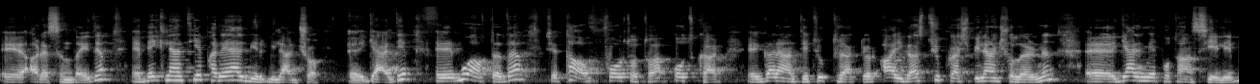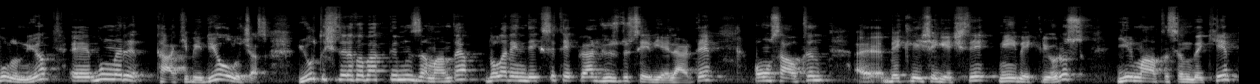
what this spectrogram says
e, arasındaydı. E, beklentiye paralel bir bilanço e, geldi. Bu haftada işte TAV, Fortoto, Otkar, e, Garanti, Türk Traktör, Aygaz, Tüpraş bilançolarının gelme potansiyeli bulunuyor. Bunları takip ediyor olacağız. Yurt dışı tarafa baktığımız zaman da dolar endeksi tekrar yüzlü seviyelerde. Ons altın bekleyişe geçti. Neyi bekliyoruz? 26'sındaki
